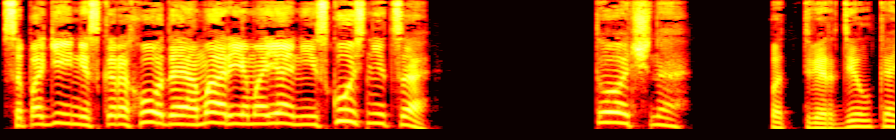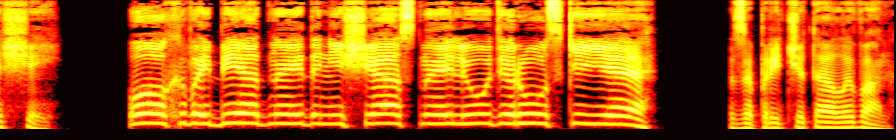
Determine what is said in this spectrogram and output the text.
сапоги не скороходы, а Марья моя не искусница!» «Точно!» — подтвердил Кощей. «Ох вы, бедные да несчастные люди русские!» — запричитал Иван.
